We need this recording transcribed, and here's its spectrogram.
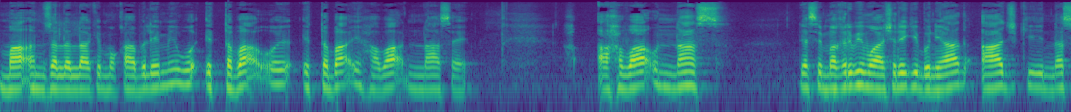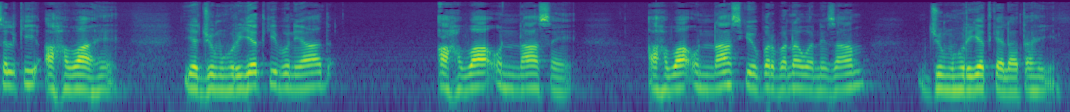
ما انزل اللہ کے مقابلے میں، وہ اتباع اتباع ہوا ناس ہے۔ احوا الناس، جیسے مغربی معاشرے کی بنیاد آج کی نسل کی احوا ہے یا جمہوریت کی بنیاد احوا الناس ہیں۔ احوا الناس کے اوپر بنا ہوا نظام جمہوریت کہلاتا ہے یہ۔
